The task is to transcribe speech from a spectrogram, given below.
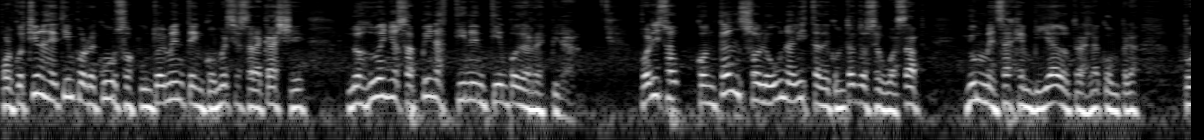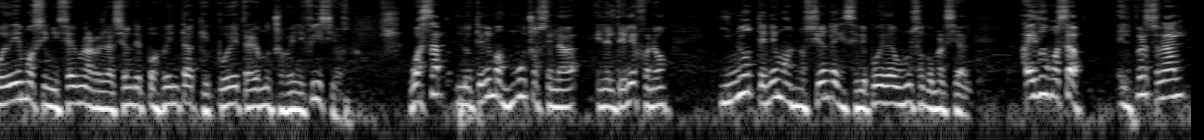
Por cuestiones de tiempo y recursos, puntualmente en comercios a la calle, los dueños apenas tienen tiempo de respirar. Por eso, con tan solo una lista de contactos en WhatsApp y un mensaje enviado tras la compra, podemos iniciar una relación de postventa que puede traer muchos beneficios. WhatsApp lo tenemos muchos en, la, en el teléfono y no tenemos noción de que se le puede dar un uso comercial. Hay dos WhatsApp, el personal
